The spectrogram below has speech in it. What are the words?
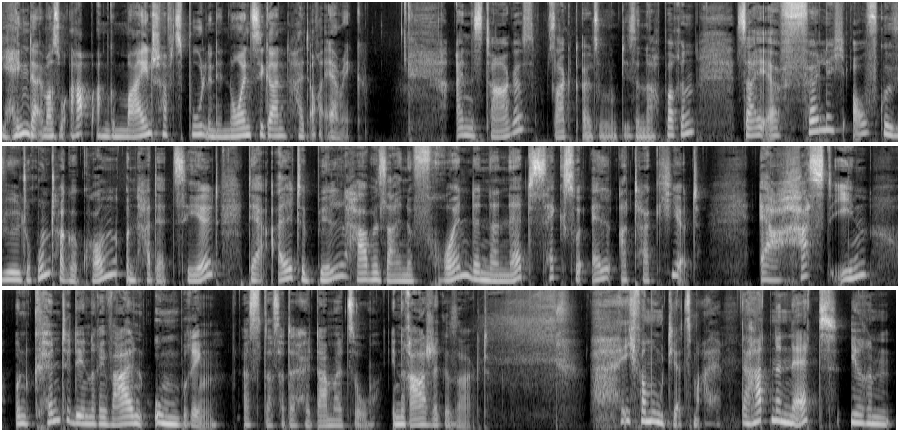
die hängen da immer so ab am Gemeinschaftspool in den 90ern. Halt auch Eric. Eines Tages, sagt also diese Nachbarin, sei er völlig aufgewühlt runtergekommen und hat erzählt, der alte Bill habe seine Freundin Nanette sexuell attackiert. Er hasst ihn und könnte den Rivalen umbringen. Also das hat er halt damals so in Rage gesagt. Ich vermute jetzt mal, da hat Nanette ihren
